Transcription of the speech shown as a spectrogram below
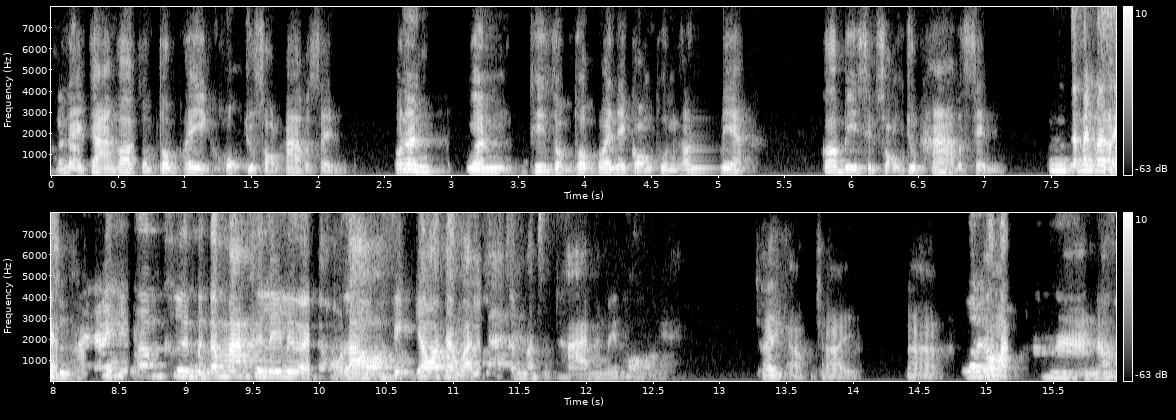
แล้วนายจ้างก็สมทบให้อีกหกจุดสองห้าเปอร์เซ็นต์เพราะฉะนั้นเงินที่สมทบไว้ในกองทุนเขาเนี่ย ก็มีสิบสองจุดห้าเปอร์เซ็นต์อืมจะเป็นเปอร์เซ็นต์ซึ่ขงองหักรายได้ที่เพิ่มขึ้นมันก็มากขึ้นเรื่อยๆแต่ของเราอะฟิกยอดแต่วันแรกจนวันสุดท้ายมันไม่พอไงใช่ครับใช่นะฮะแล้วก็ก็บัตรทำงานเนาะ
